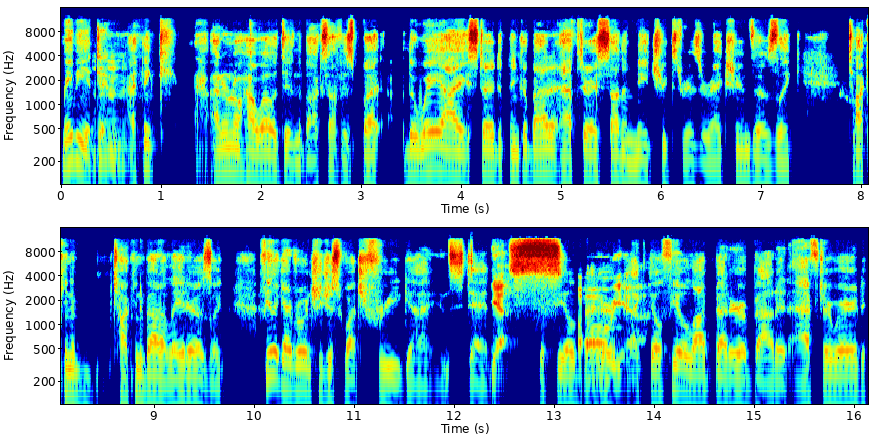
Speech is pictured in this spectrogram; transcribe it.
Maybe it didn't. Mhm. I think I don't know how well it did in the box office, but the way I started to think about it after I saw the Matrix Resurrections, I was like talking to, talking about it later. I was like, I feel like everyone should just watch Free Guy instead yes, to feel better. Oh, yeah. Like they'll feel a lot better about it afterward.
